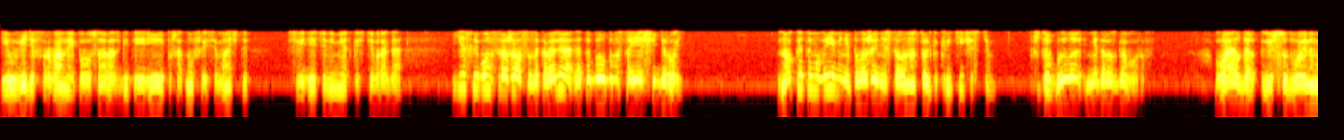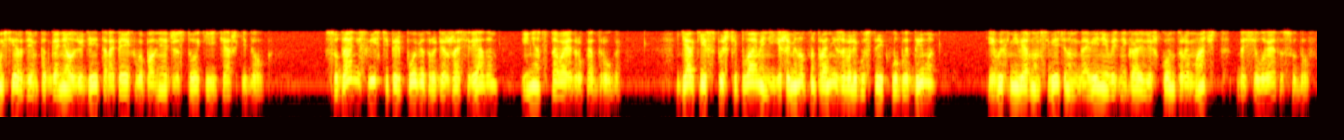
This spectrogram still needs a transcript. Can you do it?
и, увидев рваные паруса, разбитые реи, пошатнувшиеся мачты, свидетели меткости врага. Если бы он сражался за короля, это был бы настоящий герой. Но к этому времени положение стало настолько критическим, что было не до разговоров. Уайлдер лишь с удвоенным усердием подгонял людей, торопя их выполнять жестокий и тяжкий долг. Суда неслись теперь по ветру, держась рядом и не отставая друг от друга — Яркие вспышки пламени ежеминутно пронизывали густые клубы дыма, и в их неверном свете на мгновение возникали лишь контуры мачт до силуэта судов.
